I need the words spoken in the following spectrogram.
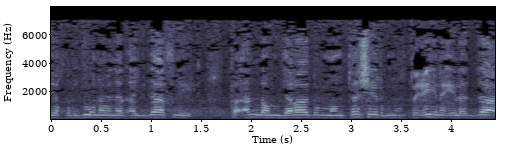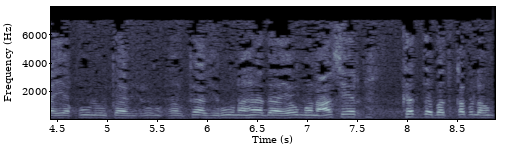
يخرجون من الأجداث كأنهم جراد منتشر مهطعين إلى الداعي يقول الكافرون هذا يوم عسر كذبت قبلهم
